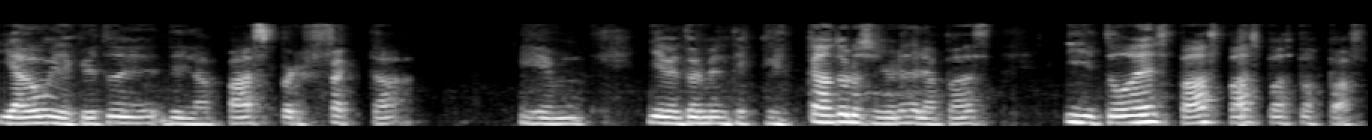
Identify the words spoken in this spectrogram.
y hago mi decreto de, la paz perfecta em, y eventualmente clicando los señores de la paz y todo es paz, paz, paz, paz, paz.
